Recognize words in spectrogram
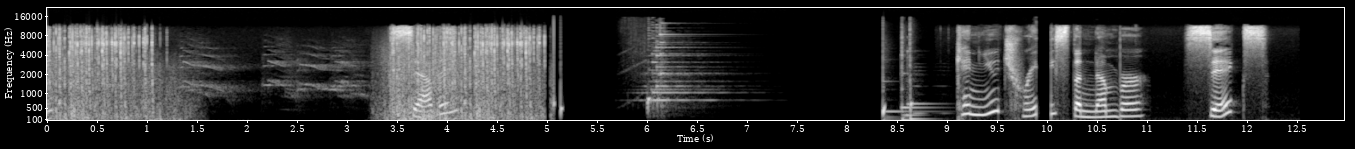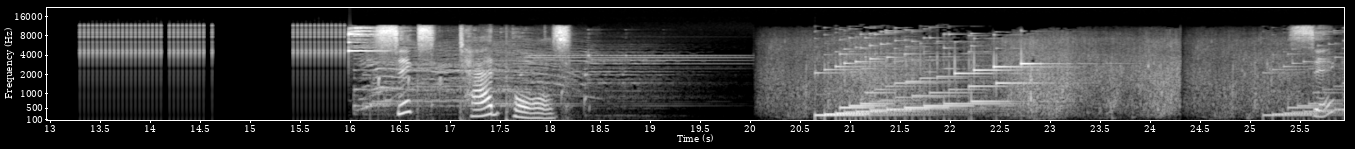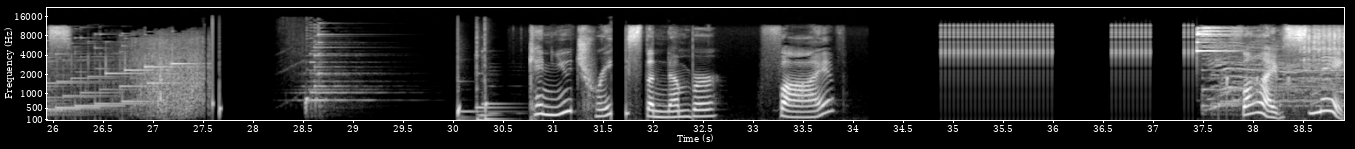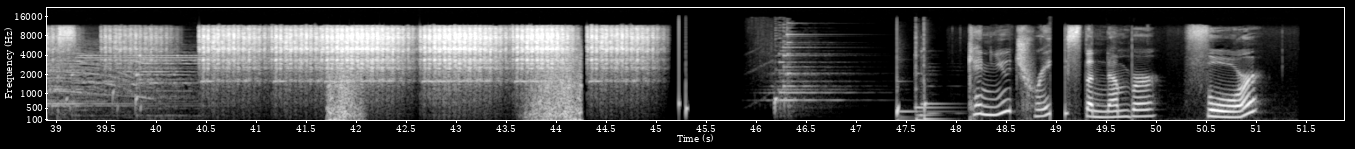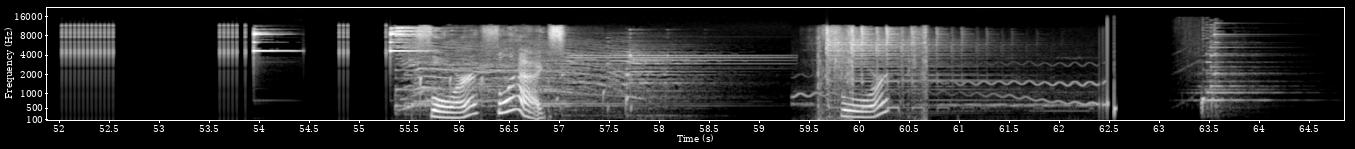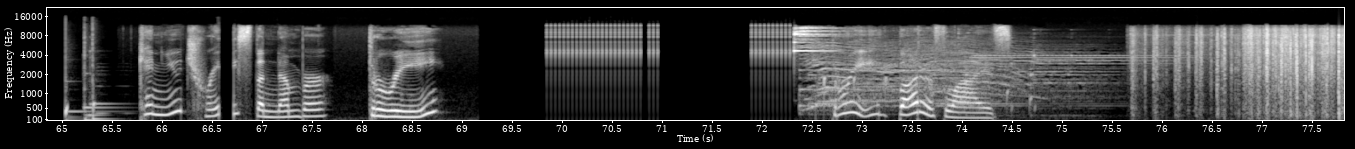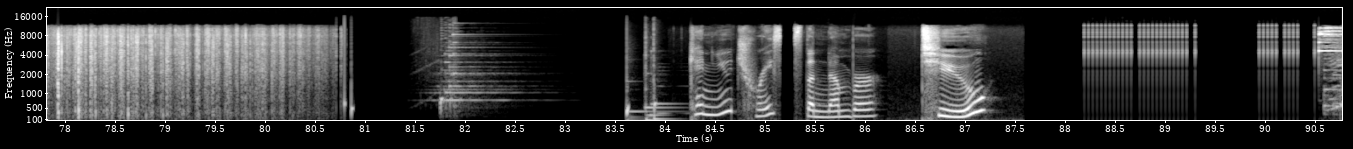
seven. Can you trace the number six? Six tadpoles. Can you trace the number five? Five snakes. Can you trace the number four? Four flags. Four. Can you trace the number three? Three butterflies. Can you trace the number two?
